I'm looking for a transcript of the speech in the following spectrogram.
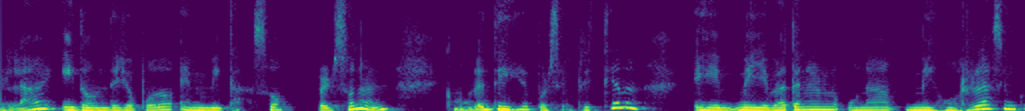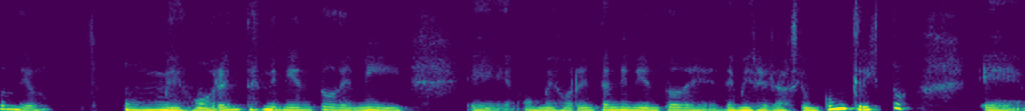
¿Verdad? Y donde yo puedo, en mi caso personal, como les dije, por ser cristiana, eh, me llevé a tener una mejor relación con Dios, un mejor entendimiento de mí, eh, un mejor entendimiento de, de, mi relación con Cristo, eh,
